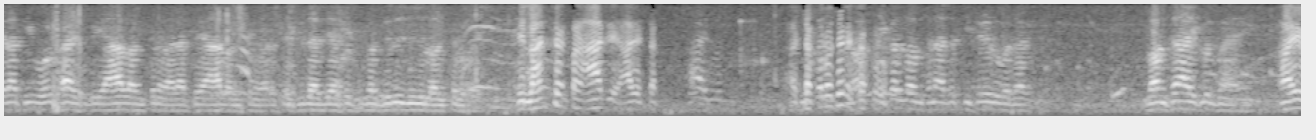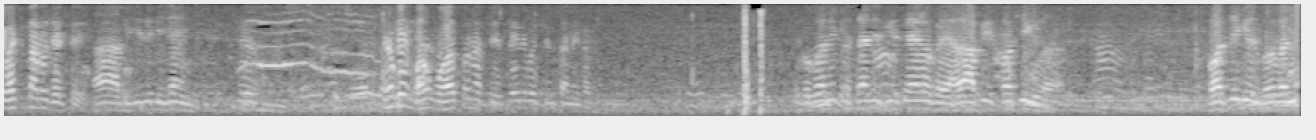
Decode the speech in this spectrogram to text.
પેલાથી ઓળખાય છે આ લંચર વાળા છે આ લંચર વાળા છે જુદા જુદા જુદું જુદું લંચર હોય એ લાંછન પણ આજે જે આ જે ચક- આ ચક્રો છે ને ચક્રો? એક આજે ચીતરેલું વધારે લોન્છન આ એકલું જ ગણાય. હા એ વચમાનું જે છે. હા બીજી ડિઝાઇન છે. એનું કઈ બહુ મહત્વ નથી એટલે એની બહુ ચિંતા નહીં કરતી ભગવાનની પ્રસાદી કે ત્યારે ગયા હવે આપી પહોંચી ગયો. પહોંચી ગયું ભગવાન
